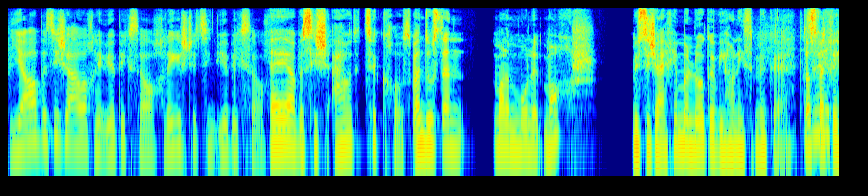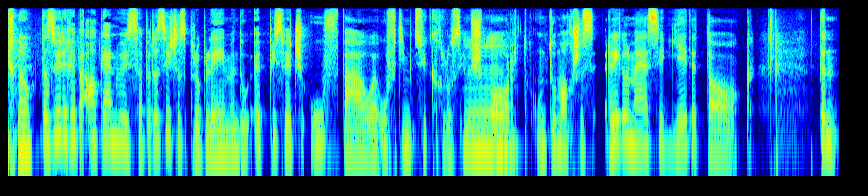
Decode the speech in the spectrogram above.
Ja, aber es ist auch ein bisschen Übungssache. Liegestütze sind Übungssache. Ja, ja, aber es ist auch der Zyklus. Wenn du es dann mal einen Monat machst, müsstest du eigentlich immer schauen, wie habe ich es mögen. Das, würde wäre ich- noch. Das würde ich eben auch gerne wissen, aber das ist das Problem. Wenn du etwas willst aufbauen auf deinem Zyklus im Mm. Sport und du machst es regelmäßig jeden Tag, dann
